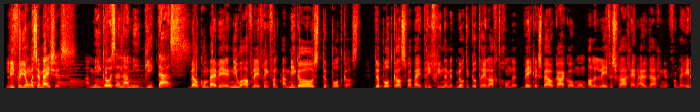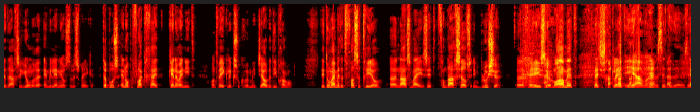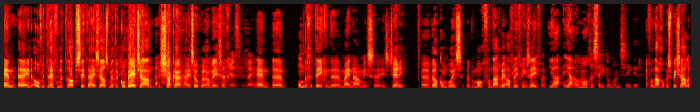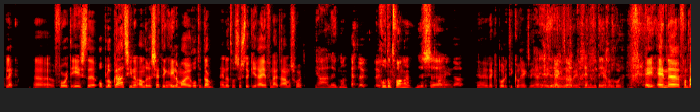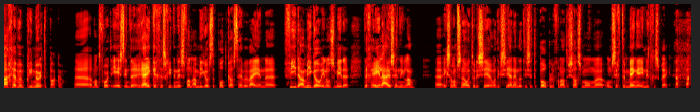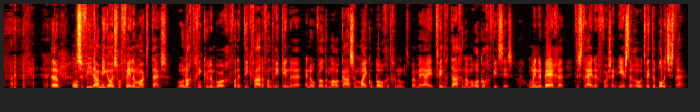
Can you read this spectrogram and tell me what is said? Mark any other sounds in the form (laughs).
Lieve jongens en meisjes, Amigos en amiguitas. welkom bij weer een nieuwe aflevering van Amigos, de podcast. De podcast waarbij drie vrienden met multiculturele achtergronden wekelijks bij elkaar komen om alle levensvragen en uitdagingen van de hedendaagse jongeren en millennials te bespreken. Taboes en oppervlakkigheid kennen wij niet, want wekelijks zoeken we met jou de diepgang op. Dit doen wij met het vaste trio. Eh, naast mij zit vandaag zelfs in blouseje eh gehezen Mohammed, netjes gekleed. (laughs) Ja man, we zitten er. We zitten En er. eh, in de overtreffende trap zit hij zelfs met een colbertje aan. (laughs) Shaka, hij is ook weer aanwezig. Yes, we zijn En eh, ondergetekende, mijn naam is, eh, is Jerry. Eh, welkom boys, Eh, we mogen vandaag weer aflevering 7. Ja, ja, we mogen zeker man, zeker. En vandaag op een speciale plek. Eh, voor het eerst op locatie in een andere setting, helemaal in Rotterdam. En dat was een stukje rijden vanuit Amersfoort. Ja, leuk man. Echt leuk. leuk Goed ontvangen, dus Goed ontvangen, eh, inderdaad. Ja, lekker politiek correct weer. Hè? Ik merk het wel we weer. beginnen meteen Helemaal goed. goed. Hey, en eh, vandaag hebben we een primeur te pakken. Eh, want voor het eerst in de rijke geschiedenis van Amigos de podcast hebben wij een eh, vierde Amigo in ons midden. De gehele uitzending lang. Eh, ik zal hem snel introduceren, want ik zie aan hem dat hij zit te popelen van enthousiasme om, eh, om zich te mengen in dit gesprek. (laughs) Eh, onze vierde Amigo is van vele markten thuis. Woonachtig in Culemborg, fanatiek vader van drie kinderen en ook wel de Marokkaanse Michael Bogert genoemd, waarmee hij in 20 dagen naar Marokko gefietst is om in de bergen te strijden voor zijn eerste rood-witte bolletjestrui.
